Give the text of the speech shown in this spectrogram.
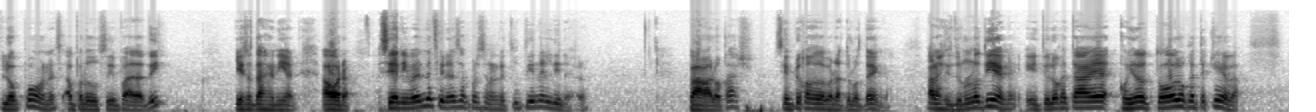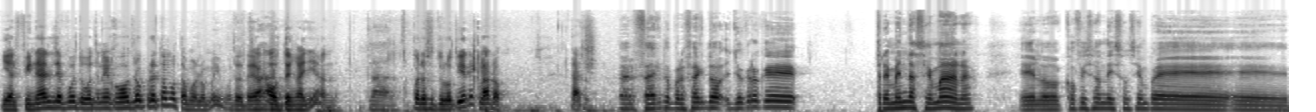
lo pones a producir para ti. Y eso está genial. Ahora, si a nivel de finanzas personales tú tienes el dinero, págalo cash. Siempre y cuando de verdad tú lo tengas. Ahora, si tú no lo tienes y tú lo que estás es cogiendo todo lo que te queda y al final después tú vas a tener que coger otro préstamo, estamos en lo mismo. Te estás Claro. autoengañando. Claro. Pero si tú lo tienes, claro, cash. Perfecto, perfecto. Yo creo que tremenda semana. Eh, los Coffee Sundays son siempre eh,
